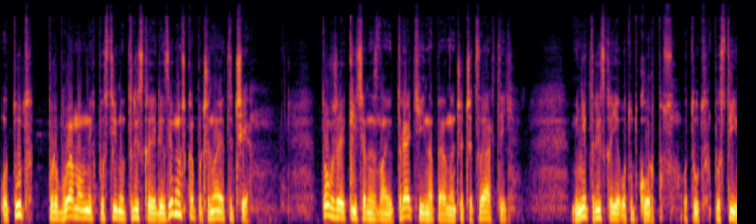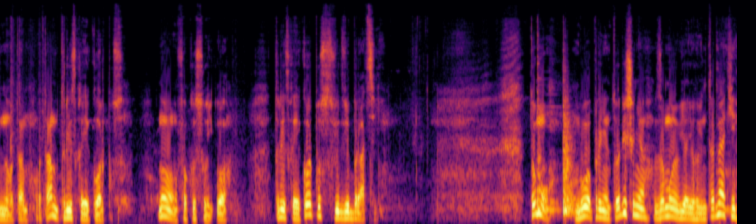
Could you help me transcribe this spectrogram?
Отут проблема в них постійно тріскає резиночка, починає тече. То вже якийсь, я не знаю, третій, напевно, чи четвертий. Мені тріскає отут корпус. Отут постійно, отам, отам тріскає корпус. Ну, фокусуй. О, тріскає корпус від вібрацій. Тому було прийнято рішення, замовив я його в інтернеті,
